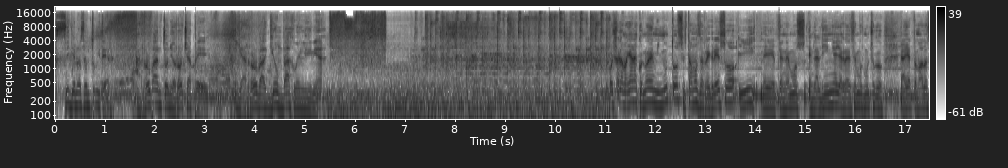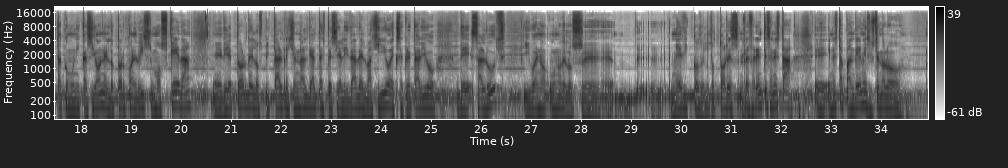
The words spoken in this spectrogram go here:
Síguenos en Twitter, arroba Antonio Rocha P y arroba guion bajo en línea. 8 de la mañana con 9 minutos, estamos de regreso y eh, tenemos en la línea y agradecemos mucho que haya tomado esta comunicación el doctor Juan Luis Mosqueda, eh, director del Hospital Regional de Alta Especialidad del Bajío, exsecretario de Salud y bueno, uno de los eh, médicos, de los doctores referentes en esta, en esta pandemia, si usted no lo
